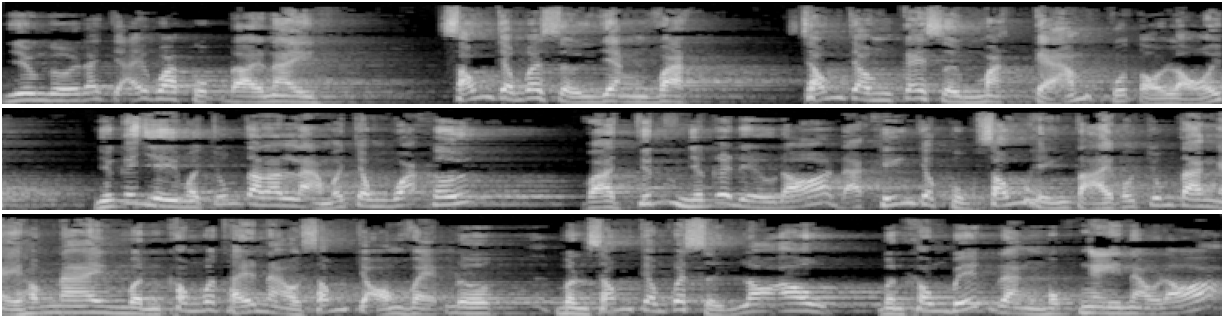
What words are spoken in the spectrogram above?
Nhiều người đã trải qua cuộc đời này sống trong cái sự dằn vặt, sống trong cái sự mặc cảm của tội lỗi. Những cái gì mà chúng ta đã làm ở trong quá khứ và chính những cái điều đó đã khiến cho cuộc sống hiện tại của chúng ta ngày hôm nay mình không có thể nào sống trọn vẹn được mình sống trong cái sự lo âu. Mình không biết rằng một ngày nào đó,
